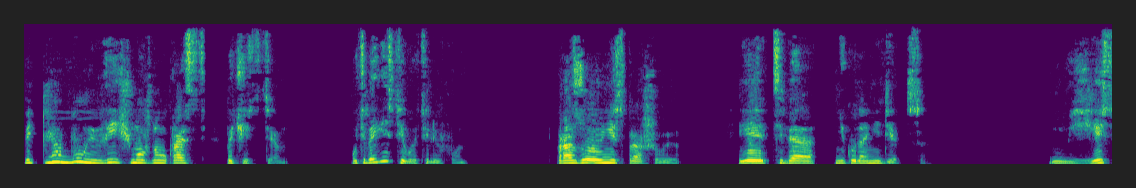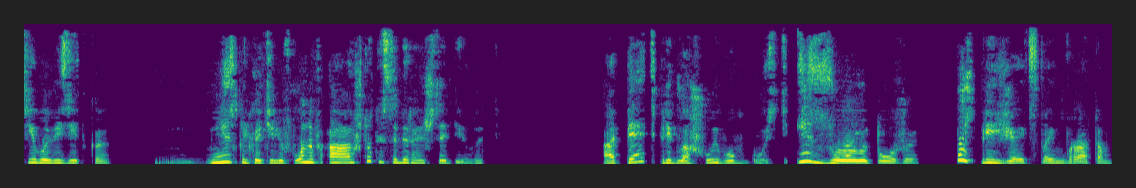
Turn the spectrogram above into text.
Ведь любую вещь можно украсть по частям. У тебя есть его телефон? Про Зою не спрашиваю. Ей от тебя никуда не деться. Есть его визитка. Несколько телефонов. А что ты собираешься делать? Опять приглашу его в гости. И Зою тоже. Пусть приезжает с твоим братом.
